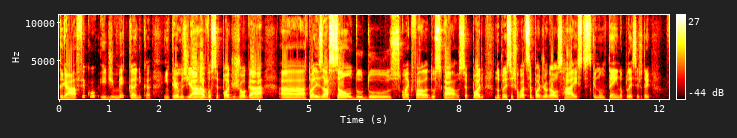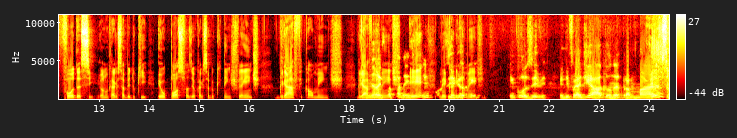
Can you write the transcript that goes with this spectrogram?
gráfico e de mecânica. Em termos de, ah, você pode jogar a atualização do, dos, como é que fala, dos carros. Você pode, no PlayStation 4 você pode jogar os heists que não tem no PlayStation 3. Foda-se, eu não quero saber do que eu posso fazer, eu quero saber o que tem diferente graficalmente. Graficamente exatamente. e Inclusive, mecanicamente. Inclusive, ele foi adiado, né? Pra março.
